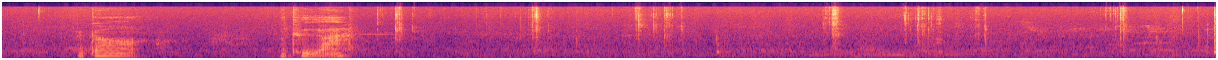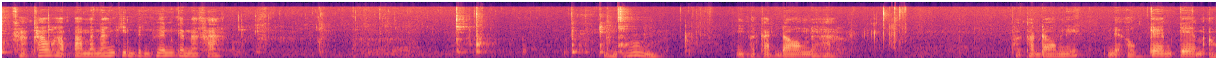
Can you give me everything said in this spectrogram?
ๆ แล้วก็มะเขือ หาข้าวหาปลามานั่งกินเป็นเพื่อนกันนะคะ อืม มีผักกาดดองด้วยค่ะ ผักกาดดองนี้ เดี๋ยวเอาแก้มแก้มเอา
